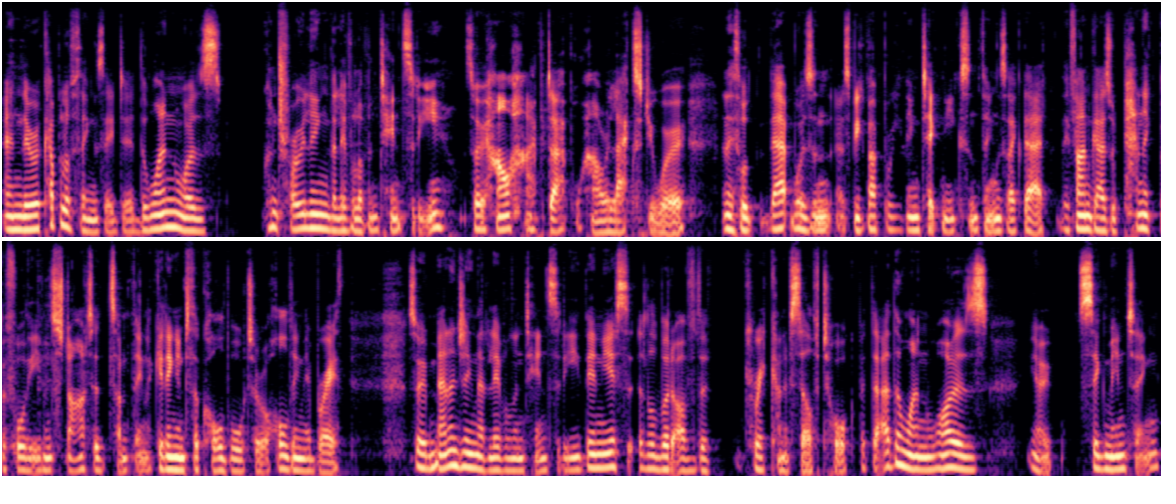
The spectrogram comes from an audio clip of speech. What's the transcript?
And there were a couple of things they did. The one was controlling the level of intensity, so how hyped up or how relaxed you were. And they thought that was, and uh, speak about breathing techniques and things like that. They found guys would panic before they even started something, like getting into the cold water or holding their breath. So managing that level intensity. Then yes, a little bit of the correct kind of self talk, but the other one was, you know, segmenting.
